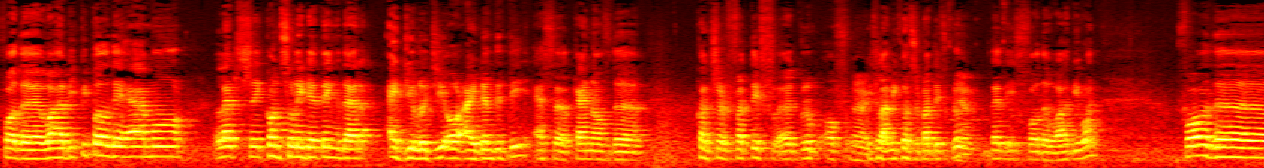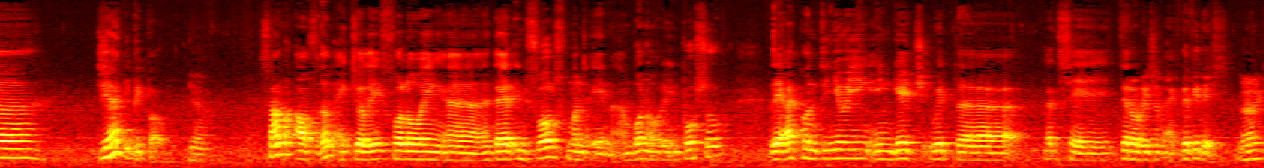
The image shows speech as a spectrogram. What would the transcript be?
for the Wahhabi people, they are more, let's say, consolidating their ideology or identity as a kind of the conservative uh, group of Okay. Islamic conservative group. Yeah. That is for the Wahhabi one. For the jihadi people, Yeah. some of them actually following uh, their involvement in Ambon or in Poso, they are continuing engaged with, uh, let's say, terrorism activities. Okay.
